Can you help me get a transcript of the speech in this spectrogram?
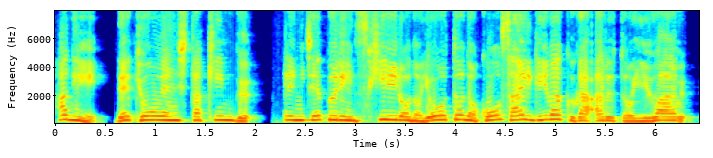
ハニーで共演したキングKing & Prince 平野紫耀との交際疑惑があるというわう。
